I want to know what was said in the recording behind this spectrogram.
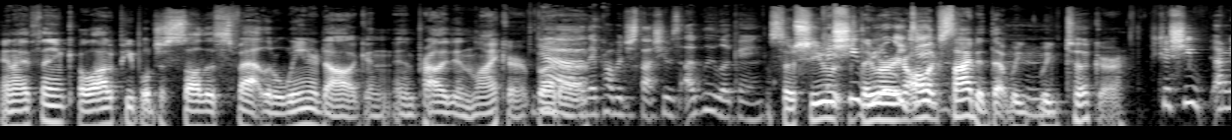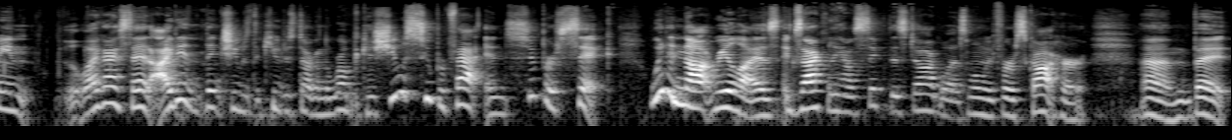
and i think a lot of people just saw this fat little wiener dog and, and probably didn't like her but yeah, uh they probably just thought she was ugly looking. so she she they really were all did- Mm-hmm. excited that we we took her Because she, I mean, like I said, I didn't think she was the cutest dog in the world because she was super fat and super sick. We did not realize exactly how sick this dog was when we first got her. Um, but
